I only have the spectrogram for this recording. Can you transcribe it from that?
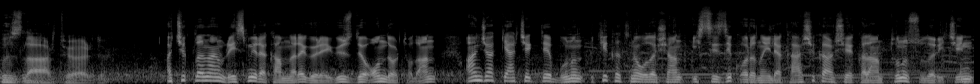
hızla artıyordu. Açıklanan resmi rakamlara göre yüzde 14 olan ancak gerçekte bunun iki katına ulaşan işsizlik oranıyla karşı karşıya kalan Tunuslular için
